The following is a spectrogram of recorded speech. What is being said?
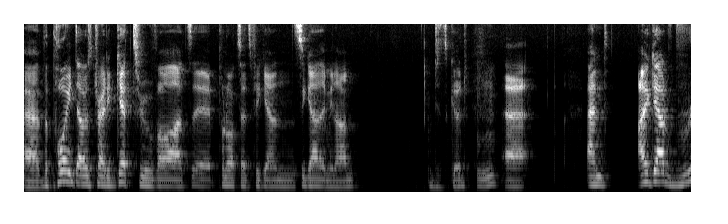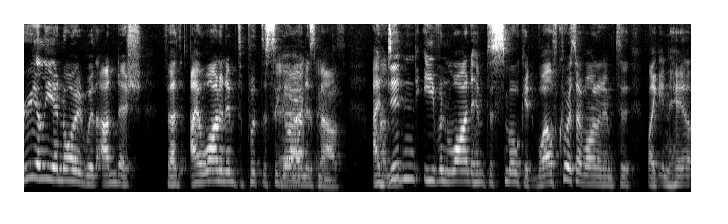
Uh, the point I was trying to get to var att eh, på något sätt fick jag en cigarr i min hand. Which is good. Mm. Uh, and I got really annoyed with Anders for that I wanted him to put the cigar Yeah, in his mouth. I han- didn't even want him to smoke it. Well, of course I wanted him to like inhale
